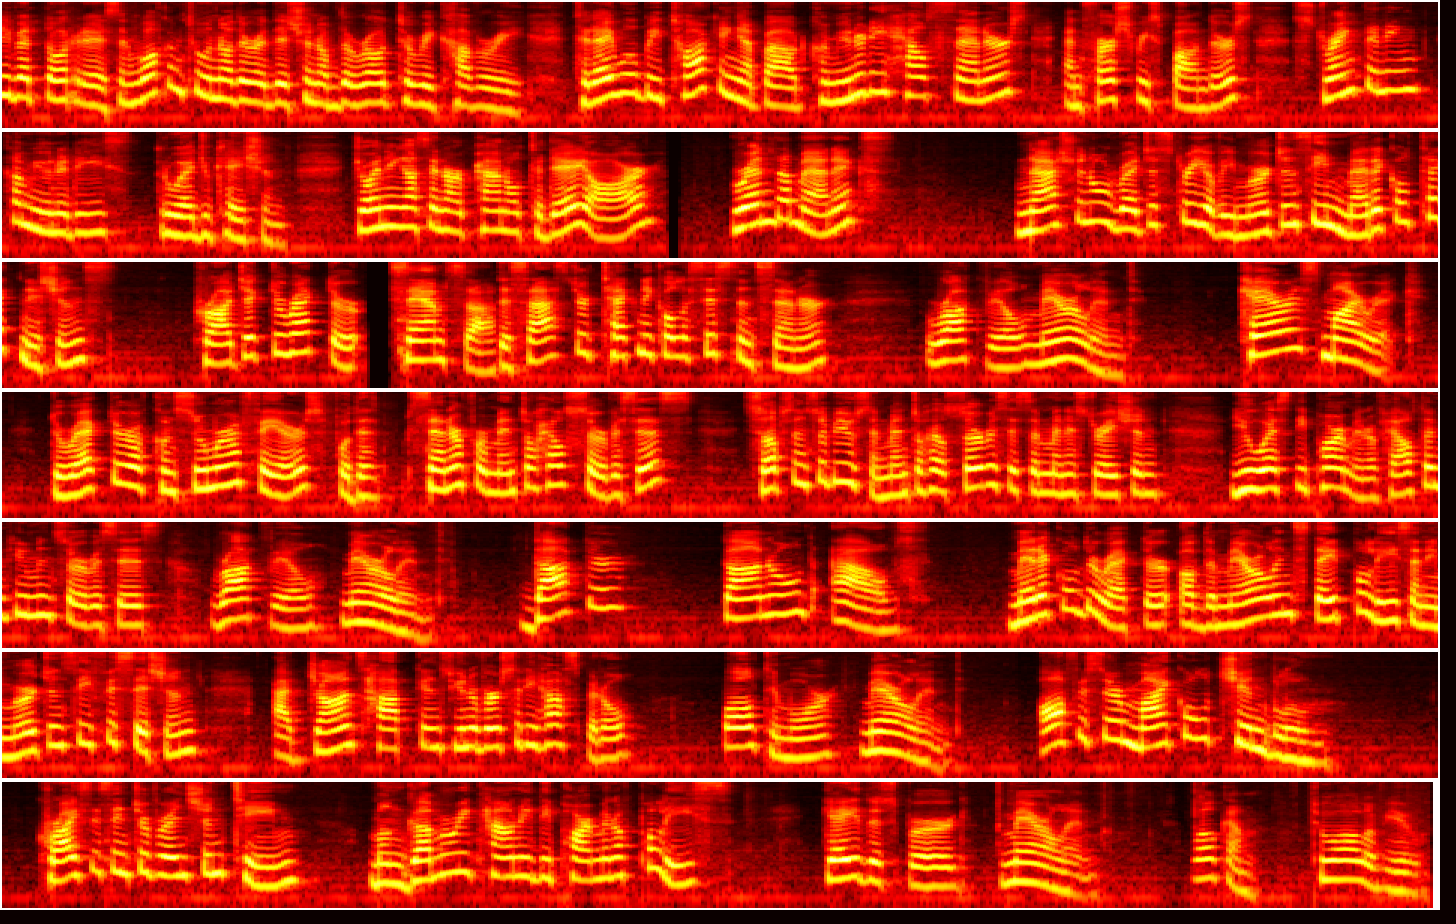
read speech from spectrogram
I'm Yvette Torres, and welcome to another edition of The Road to Recovery. Today we'll be talking about community health centers and first responders, strengthening communities through education. Joining us in our panel today are Brenda Mannix, National Registry of Emergency Medical Technicians, Project Director, SAMHSA Disaster Technical Assistance Center, Rockville, Maryland. Keris Myrick, Director of Consumer Affairs for the Center for Mental Health Services, Substance Abuse and Mental Health Services Administration, U.S. Department of Health and Human Services, Rockville, Maryland. Dr. Donald Alves, Medical Director of the Maryland State Police and Emergency Physician at Johns Hopkins University Hospital, Baltimore, Maryland. Officer Michael Chinblum, Crisis Intervention Team, Montgomery County Department of Police, Gaithersburg, Maryland. Welcome to all of you.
